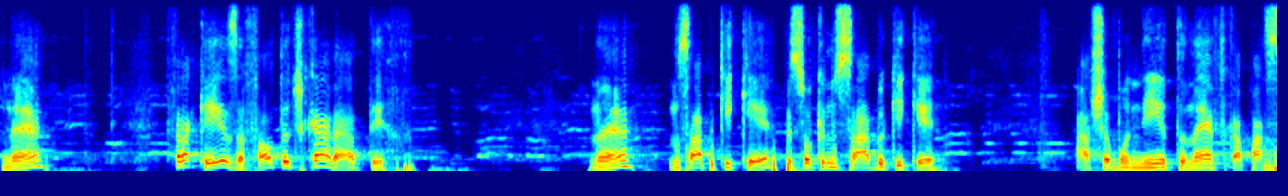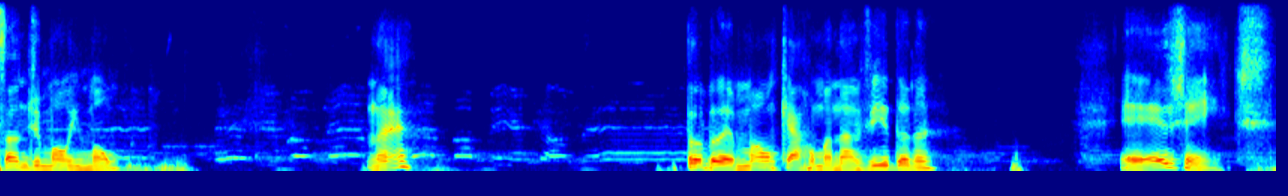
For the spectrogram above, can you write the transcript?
né? Fraqueza, falta de caráter, né? Não sabe o que quer, pessoa que não sabe o que quer. Acha bonito, né? Ficar passando de mão em mão, né? problemão que arruma na vida, né? É, gente,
